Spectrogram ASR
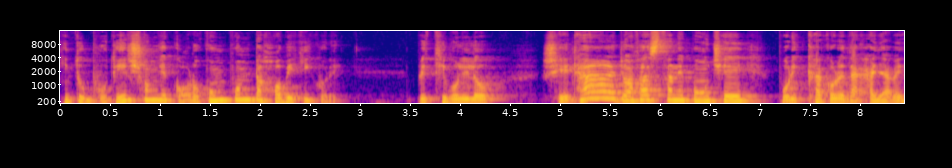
কিন্তু ভূতের সঙ্গে করকম্পনটা হবে কি করে? পৃথ্বী বলিল, সেটা যথাস্থানে পৌঁছে পরীক্ষা করে দেখা যাবে।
